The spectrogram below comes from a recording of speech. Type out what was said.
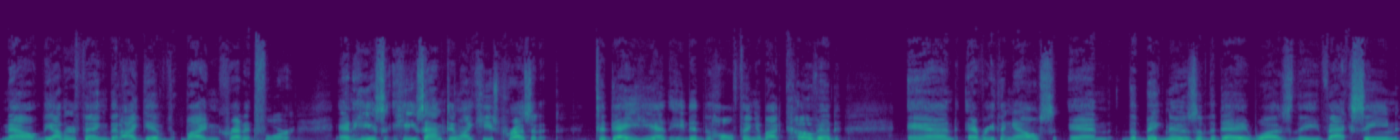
Now, the other thing that I give Biden credit for, and he's he's acting like he's president. Today he had, he did the whole thing about COVID and everything else, and the big news of the day was the vaccine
